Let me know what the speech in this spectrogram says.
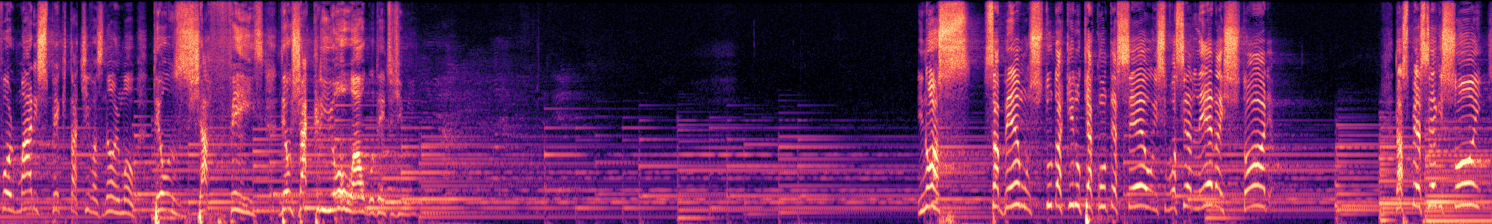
formar expectativas, não, irmão. Deus já fez, Deus já criou algo dentro de mim. E nós sabemos tudo aquilo que aconteceu, e se você ler a história das perseguições,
